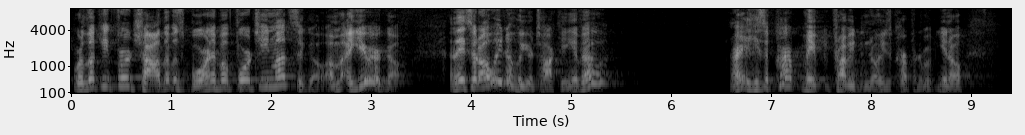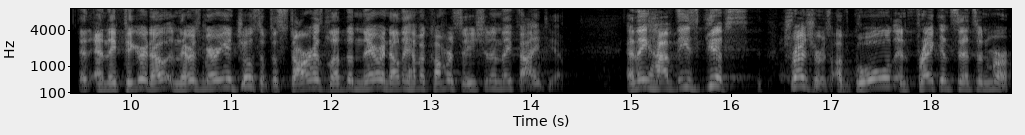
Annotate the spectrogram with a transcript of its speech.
we're looking for a child that was born about 14 months ago, um, a year ago. And they said, oh, we know who you're talking about. Right? He's a carpenter. Maybe probably didn't know he's a carpenter, you know. And, and they figure it out, and there's Mary and Joseph. The star has led them there, and now they have a conversation and they find him. And they have these gifts, treasures of gold and frankincense and myrrh,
